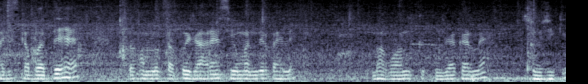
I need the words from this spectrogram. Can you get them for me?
आज इसका बर्थडे है। तो हम लोग सब कोई जा रहे हैं शिव मंदिर पहले। भगवान की पूजा करने शिव जी की।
